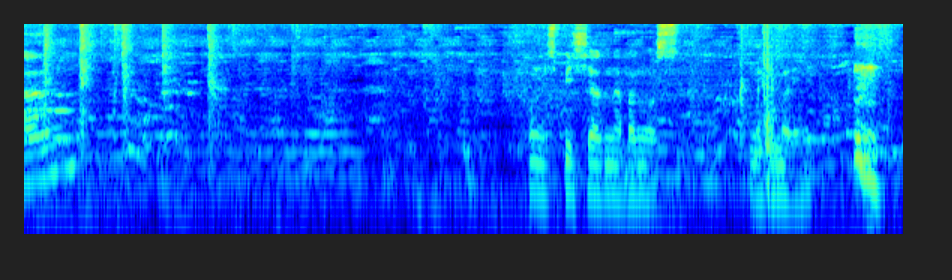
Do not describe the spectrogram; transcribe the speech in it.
ang kung special na bangos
